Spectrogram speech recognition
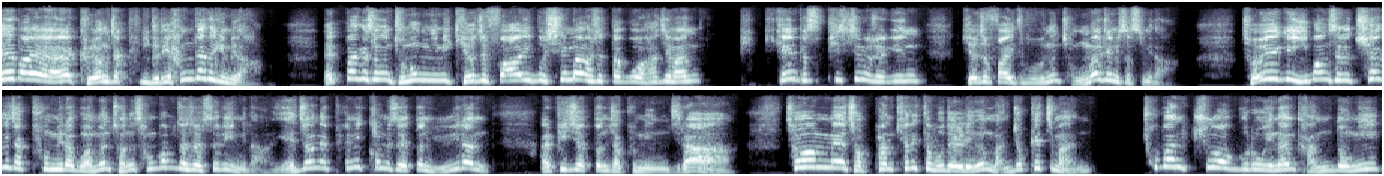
해봐야 할 교양 작품들이 한가득입니다. 액박에서는 두목님이 기어즈5 실망하셨다고 하지만 게임 패스 PC로 즐긴 기어즈5 부분은 정말 재밌었습니다. 저에게 이번 세대 최악의 작품이라고 하면 저는 성검전설 3입니다. 예전에 패미컴에서 했던 유일한 RPG였던 작품인지라 처음에 접한 캐릭터 모델링은 만족했지만 초반 추억으로 인한 감동이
